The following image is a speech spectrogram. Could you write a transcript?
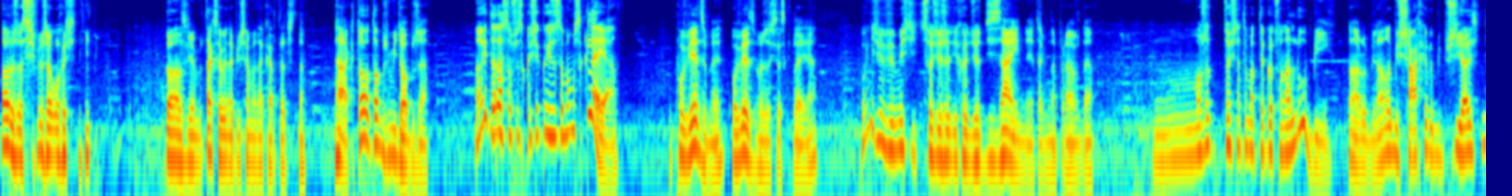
Sorry, że jesteśmy żałośni. To nazwiemy, tak sobie napiszemy na karteczce. Tak, to, to brzmi dobrze. No i teraz to wszystko się jakoś ze sobą skleja. Powiedzmy, powiedzmy, że się skleja. Powinniśmy wymyślić coś, jeżeli chodzi o designy, tak naprawdę. Mm, Może coś na temat tego, co ona lubi. Co ona lubi? No, ona lubi szachy, lubi przyjaźń,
